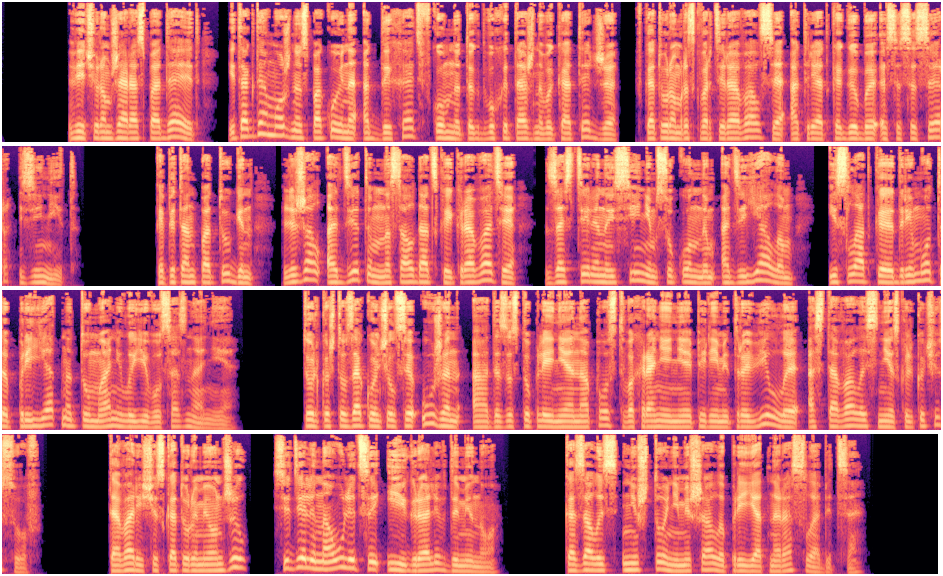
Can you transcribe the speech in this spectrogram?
Вечером жара спадает, и тогда можно спокойно отдыхать в комнатах двухэтажного коттеджа, в котором расквартировался отряд КГБ СССР «Зенит». Капитан Потугин лежал одетым на солдатской кровати, застеленной синим суконным одеялом, и сладкая дремота приятно туманила его сознание. Только что закончился ужин, а до заступления на пост в охранение периметра виллы оставалось несколько часов. Товарищи, с которыми он жил, сидели на улице и играли в домино. Казалось, ничто не мешало приятно расслабиться.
